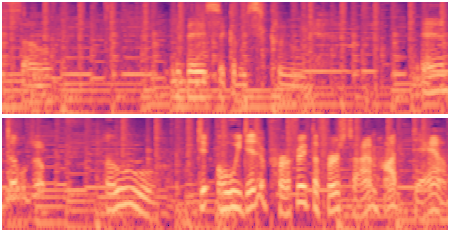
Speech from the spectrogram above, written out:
So, you're basically screwed. And double jump. Oh, did, oh, we did it perfect the first time? Hot damn.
